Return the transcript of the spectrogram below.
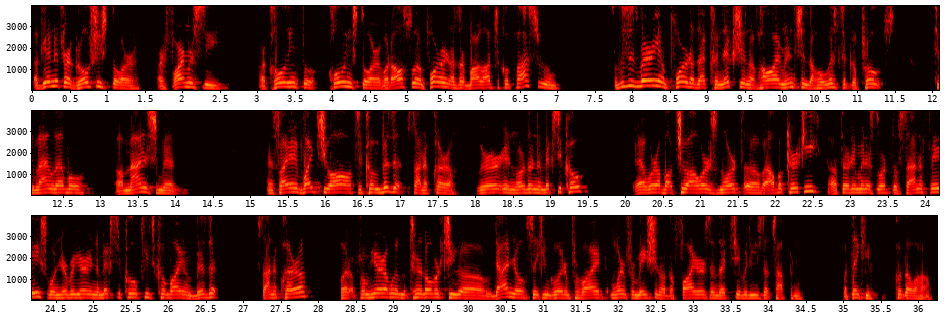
Again, it's our grocery store, our pharmacy, our clothing, clothing store, but also important as our biological classroom. So this is very important of that connection of how I mentioned the holistic approach to land level uh, management. And so I invite you all to come visit Santa Clara. We're in northern New Mexico. Uh, we're about two hours north of Albuquerque, uh, 30 minutes north of Santa Fe. So whenever you're in New Mexico, please come by and visit Santa Clara. But from here, I'm going to turn it over to uh, Daniel so he can go ahead and provide more information on the fires and the activities that's happening. But thank you. Kudawaha.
